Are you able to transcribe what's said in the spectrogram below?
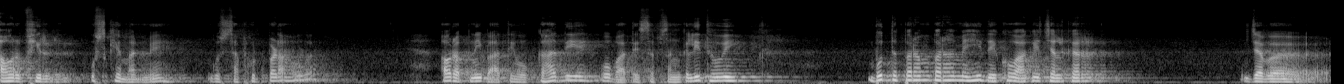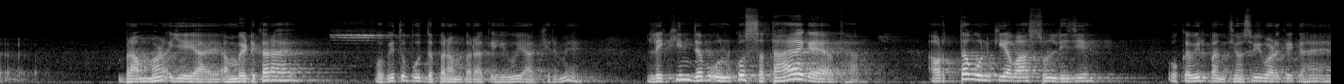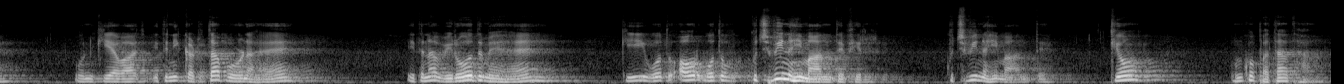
और फिर उसके मन में गुस्सा फूट पड़ा होगा। और अपनी बातें वो कह दिए, वो बातें सब संकलित हुई। बुद्ध परंपरा में ही देखो आगे चलकर जब ब्राह्मण ये आए, अंबेडकर आए, वो भी तो बुद्ध परंपरा के ही हुई आखिर में। लेकिन जब उनको सताया गया था, और तब उनकी आवाज़ सुन लीजिए। वो कबीर पंथियों से भी बढ़ के कहे हैं, उनकी आवाज़ इतनी कटुतापूर्ण है, इतना विरोध में है कि वो तो और वो तो कुछ भी नहीं मानते फिर, कुछ भी नहीं मानते। क्यों? उनको पता था।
